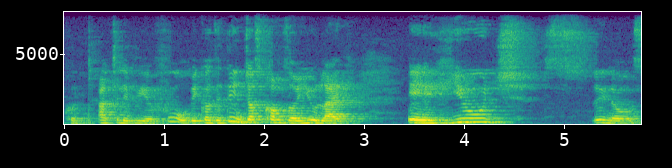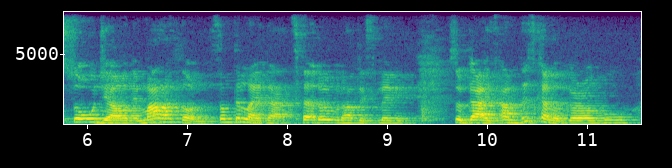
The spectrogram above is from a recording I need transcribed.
could actually be a fool. Because the thing just comes on you like a huge you know, soldier on a marathon, something like that. I don't even have to explain it. So, guys, I'm this kind of girl who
